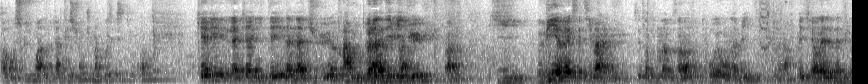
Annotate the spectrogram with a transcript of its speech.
Pardon, excuse-moi, la question que tu m'as posée, c'était quoi? Quelle est la qualité, la nature ah de l'individu qui vit avec cette image, tu sais, dont on a besoin de trouver où on habite, mais qui en est détaché?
